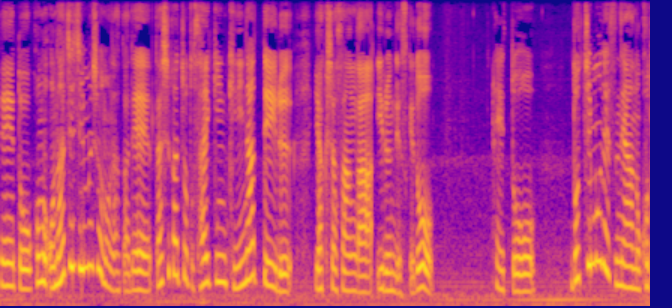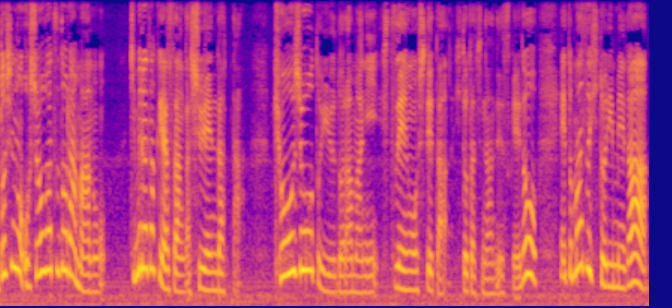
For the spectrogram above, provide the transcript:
で、えっと、この同じ事務所の中で、私がちょっと最近気になっている役者さんがいるんですけど、えっと、どっちもですね、あの、今年のお正月ドラマの、木村拓哉さんが主演だった、教場というドラマに出演をしてた人たちなんですけど、えっと、まず一人目が、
